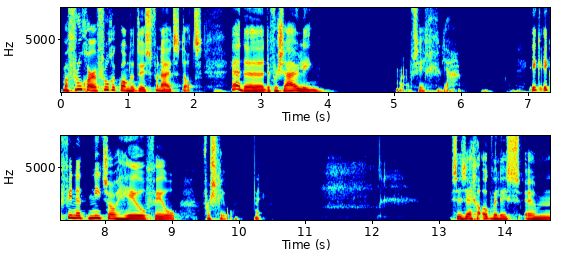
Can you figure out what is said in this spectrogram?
maar vroeger, vroeger kwam het dus vanuit dat, hè, de, de verzuiling. Maar op zich, ja. Ik, ik vind het niet zo heel veel verschil. Nee. Ze zeggen ook wel eens, um,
